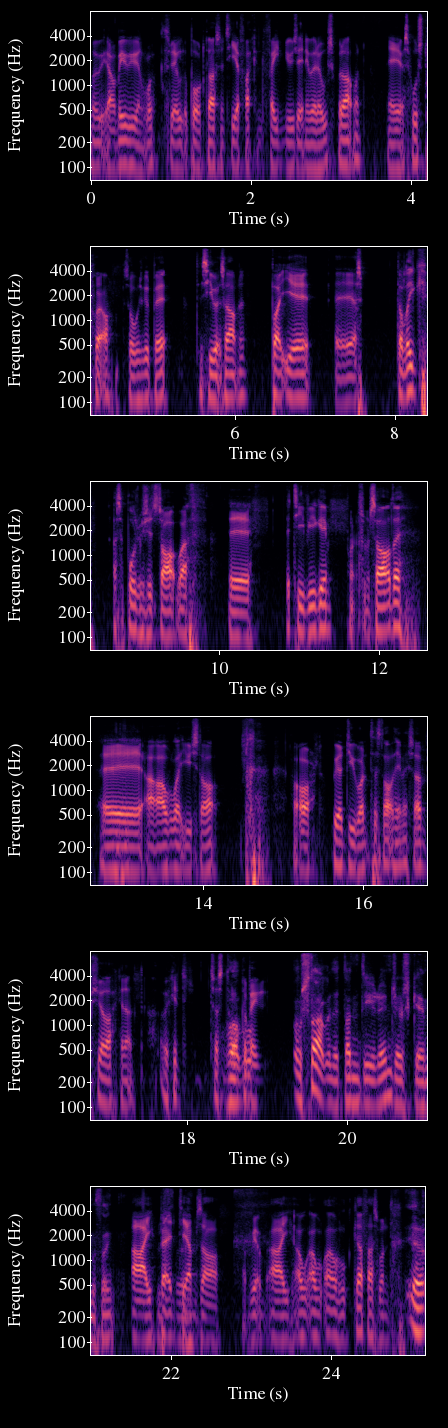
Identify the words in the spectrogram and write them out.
Maybe I'll maybe even look throughout the podcast and see if I can find news anywhere else for that one. Uh, I suppose Twitter is always a good bet to see what's happening. But yeah, uh, the league. I suppose we should start with the the TV game from Saturday. Uh, I'll let you start. or where do you want to start, Hamish? I'm sure I can. We could just talk well- about We'll start with the Dundee Rangers game, I think. aye, but in terms of aye, I'll, I'll, I'll give this one. Yeah.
